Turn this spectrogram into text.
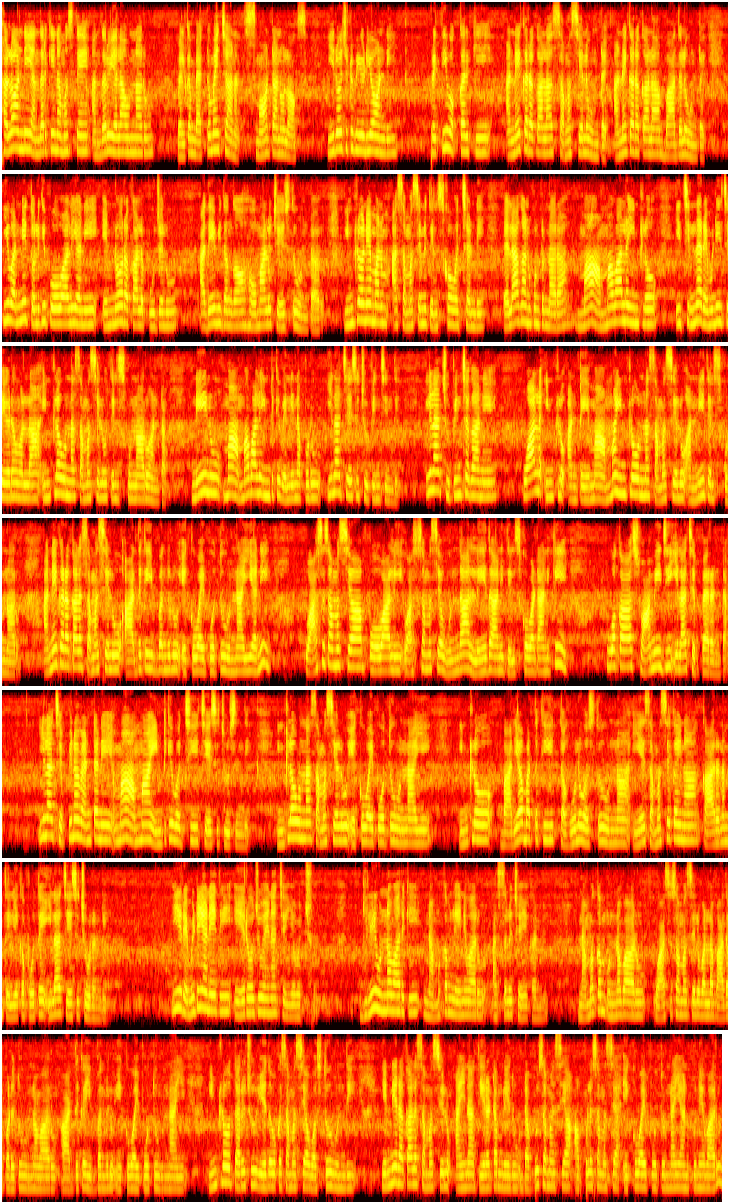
Hello అండి అందరికీ నమస్తే. అందరూ ఎలా ఉన్నారు? Welcome back to my channel smart అనులాగ్స్ ఈరోజుటి వీడియో అండి ప్రతి ఒక్కరికి అనేక రకాల సమస్యలు ఉంటాయి అనేక రకాల బాధలు ఉంటాయి. ఇవన్నీ తొలగిపోవాలి అని ఎన్నో రకాల పూజలు అదేవిధంగా హోమాలు చేస్తూ ఉంటారు. ఇంట్లోనే మనం ఆ సమస్యను తెలుసుకోవచ్చండి. ఎలాగ అనుకుంటున్నారా? మా అమ్మ వాళ్ళ ఇంట్లో ఈ చిన్న రెమెడీ చేయడం వల్ల ఇంట్లో ఉన్న సమస్యలు తెలుసుకున్నారు అంట. నేను మా అమ్మ వాళ్ళ ఇంటికి వెళ్ళినప్పుడు ఇలా చేసి చూపించింది. ఇలా చూపించగానే వాళ్ళ ఇంట్లో అంటే మా అమ్మ ఇంట్లో ఉన్న సమస్యలు అన్నీ తెలుసుకున్నారు. అనేక రకాల సమస్యలు ఆర్థిక ఇబ్బందులు ఎక్కువైపోతూ ఉన్నాయి అని వాస్తు సమస్య పోవాలి వాస్తు సమస్య ఉందా లేదా అని తెలుసుకోవటానికి ఒక స్వామీజీ ఇలా చెప్పారంట. ఇలా చెప్పిన వెంటనే మా అమ్మ ఇంటికి వచ్చి చేసి చూసింది. ఇంట్లో ఉన్న సమస్యలు ఎక్కువైపోతూ ఉన్నాయి. ఇంట్లో భార్యాభర్తకి తగులు వస్తూ ఉన్న ఏ సమస్యకైనా కారణం తెలియకపోతే ఇలా చేసి చూడండి. ఈ రెమెడీ అనేది ఏ రోజు అయినా చేయవచ్చు. గిలి ఉన్నవారికి నమ్మకం లేనివారు అస్సలు చేయకండి. నమ్మకం ఉన్నవారు వాసు సమస్యల వల్ల బాధపడుతూ ఉన్నవారు ఆర్థిక ఇబ్బందులు ఎక్కువైపోతూ ఉన్నాయి. ఇంట్లో తరచూ ఏదో ఒక సమస్య వస్తూ ఉంది. ఎన్ని రకాల సమస్యలు అయినా తీరటం లేదు. డబ్బు సమస్య అప్పుల సమస్య ఎక్కువైపోతున్నాయి అనుకునేవారు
